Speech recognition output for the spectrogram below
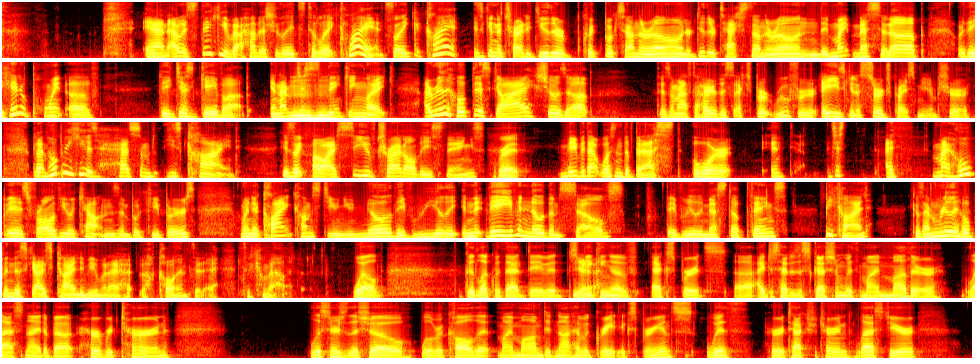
And I was thinking about how this relates to like clients. Like a client is going to try to do their QuickBooks on their own or do their taxes on their own, and they might mess it up, or they hit a point of they just gave up. And I'm just mm-hmm. thinking like, I really hope this guy shows up because I'm gonna have to hire this expert roofer. A, he's gonna surge price me, I'm sure. But I'm hoping he has, has some. He's kind. He's like, oh, I see you've tried all these things Right. maybe that wasn't the best or and just i my hope is for all of you accountants and bookkeepers when a client comes to you and you know they've really and they- even know themselves they've really messed up things be kind because i'm really hoping this guy's kind to me when i call him today to come out Well, good luck with that, David. Yeah. Speaking of experts, uh, I just had a discussion with my mother last night about her return. Listeners of the show will recall that my mom did not have a great experience with her tax return last year.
